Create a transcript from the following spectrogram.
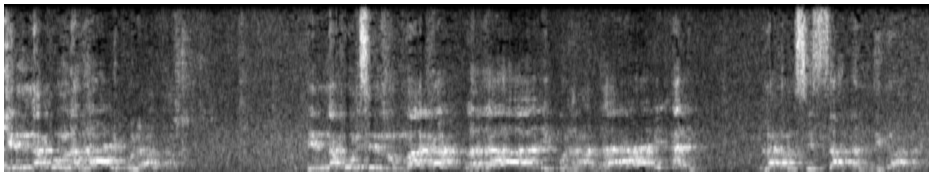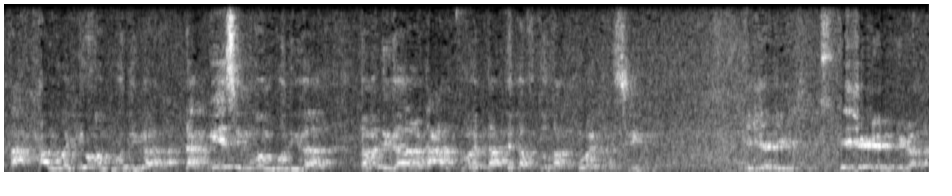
إنكم لذائق العذاب. إنكم سن ماك لذائق العذاب الأليم. لكم سسه تندقالا أحل ويوم من قدقالا دقيس من قدقالا تما دقالا دعنت ويتاتي تفتتك ويتنسين هي هي هي كيف دقالا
